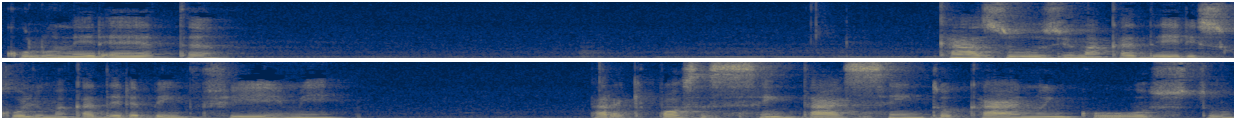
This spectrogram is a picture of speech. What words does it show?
coluna ereta. Caso use uma cadeira, escolha uma cadeira bem firme para que possa se sentar sem tocar no encosto,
